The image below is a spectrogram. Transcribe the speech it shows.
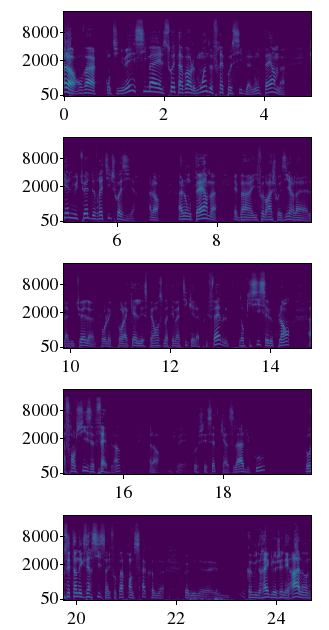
Alors, on va continuer. Si Maël souhaite avoir le moins de frais possible à long terme, quelle mutuelle devrait-il choisir? Alors, à long terme, eh ben, il faudra choisir la, mutuelle pour, laquelle l'espérance mathématique est la plus faible. Donc ici, c'est le plan à franchise faible. Hein. Alors, je vais cocher cette case-là, du coup. Bon, c'est un exercice, hein, il ne faut pas prendre ça comme, comme une, comme une règle générale, hein.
